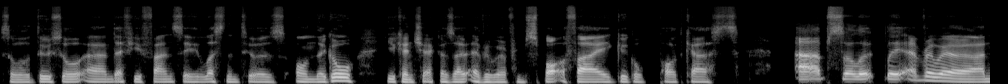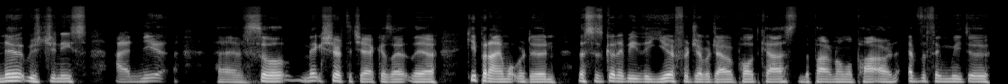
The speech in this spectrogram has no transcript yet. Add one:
So do so. And if you fancy listening to us on the go, you can check us out everywhere from Spotify, Google Podcasts, absolutely everywhere. I knew it was Janice. I knew it. Uh, so make sure to check us out there. Keep an eye on what we're doing. This is going to be the year for Jibber Jabber podcast and the paranormal pattern and everything we do.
